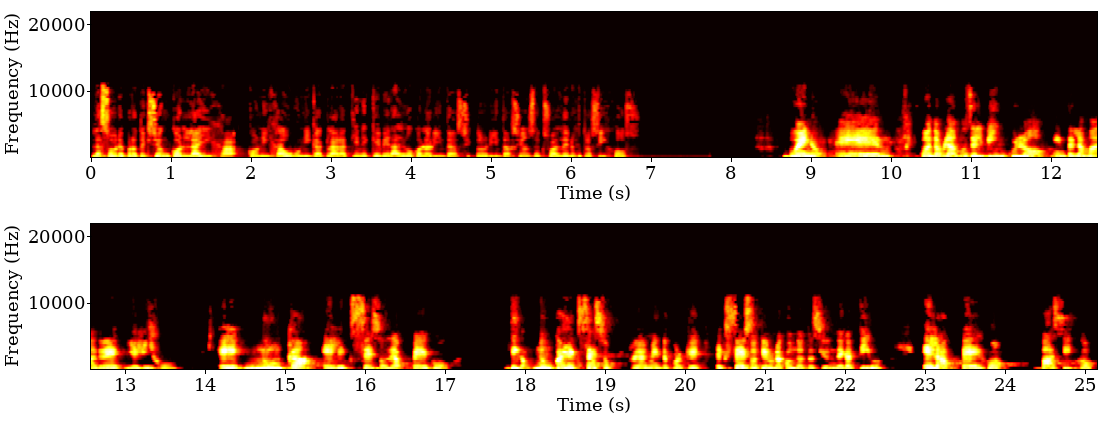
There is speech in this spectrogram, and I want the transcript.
La sobreprotección con la hija, con hija única, Clara, ¿tiene que ver algo con la orientación, sexual de nuestros hijos? Bueno, eh, cuando hablamos del vínculo entre la madre y el hijo, eh, nunca el exceso de apego, digo, nunca hay exceso realmente porque exceso tiene una connotación negativa. El apego básico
